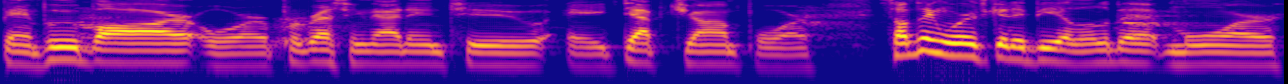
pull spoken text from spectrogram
bamboo bar or progressing that into a depth jump or something where it's going to be a little bit more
